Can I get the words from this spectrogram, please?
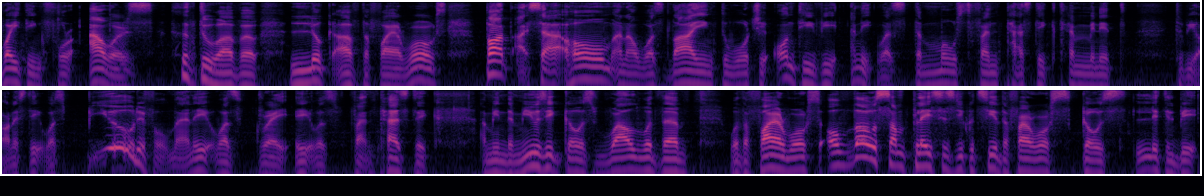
waiting for hours to have a look of the fireworks but I sat at home and I was dying to watch it on TV and it was the most fantastic 10 minute to be honest it was beautiful man it was great it was fantastic I mean, the music goes well with the with the fireworks. Although some places you could see the fireworks goes little bit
